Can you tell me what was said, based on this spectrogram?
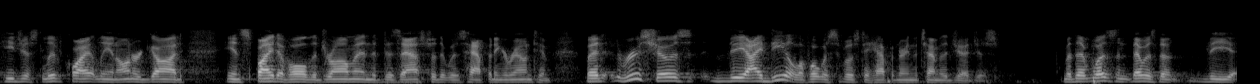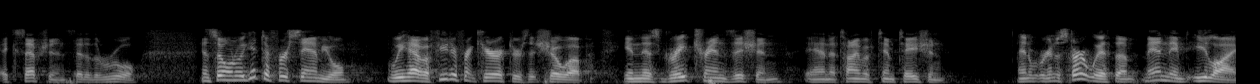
he just lived quietly and honored God in spite of all the drama and the disaster that was happening around him. But Ruth shows the ideal of what was supposed to happen during the time of the judges. But that wasn't that was the the exception instead of the rule. And so when we get to 1 Samuel, we have a few different characters that show up in this great transition and a time of temptation. And we're going to start with a man named Eli.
